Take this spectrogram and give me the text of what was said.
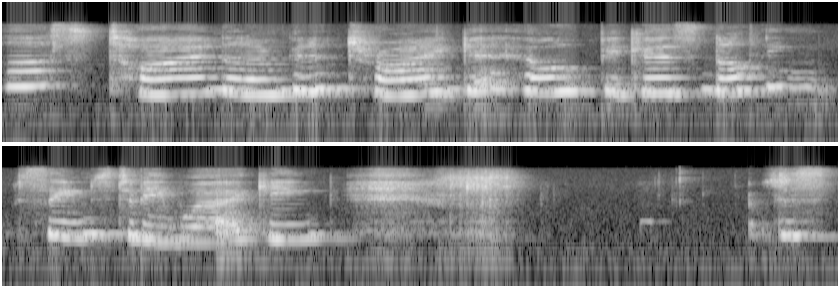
last time that I'm going to try and get help because nothing seems to be working. I just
